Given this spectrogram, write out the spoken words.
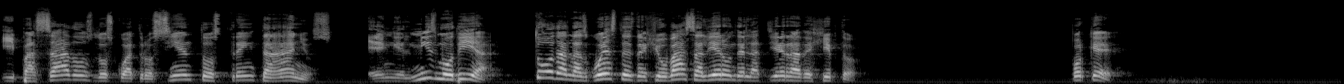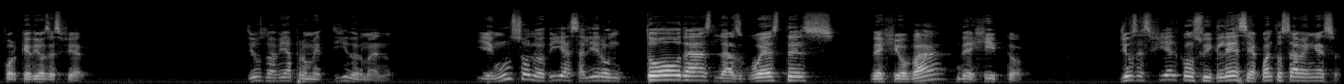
y pasados los 430 años, en el mismo día, todas las huestes de Jehová salieron de la tierra de Egipto. ¿Por qué? Porque Dios es fiel. Dios lo había prometido, hermano. Y en un solo día salieron todas las huestes de Jehová de Egipto. Dios es fiel con su iglesia. ¿Cuántos saben eso?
